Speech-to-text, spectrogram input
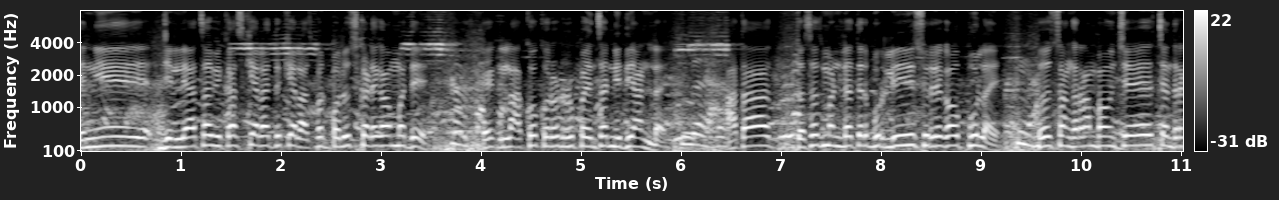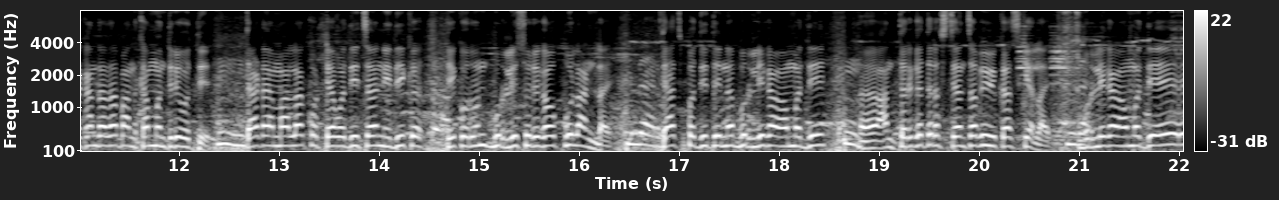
त्यांनी जिल्ह्याचा विकास केला तो केलाच पण पलूस कडेगावमध्ये एक लाखो करोड रुपयांचा निधी आणलाय. आता तसंच म्हटलं तर बुर्ली सूर्यगाव पूल आहे. तो संग्रामभाऊंचे चंद्रकांत दादा बांधकाम मंत्री होते. त्या टायमाला कोट्यावधीचा निधी हे करून बुर्ली सूर्यगाव पूल आणलाय. त्याच पद्धतीनं बुर्ली गावामध्ये अंतर्गत रस्त्यांचा बी विकास केलाय. बुर्ली गावामध्ये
